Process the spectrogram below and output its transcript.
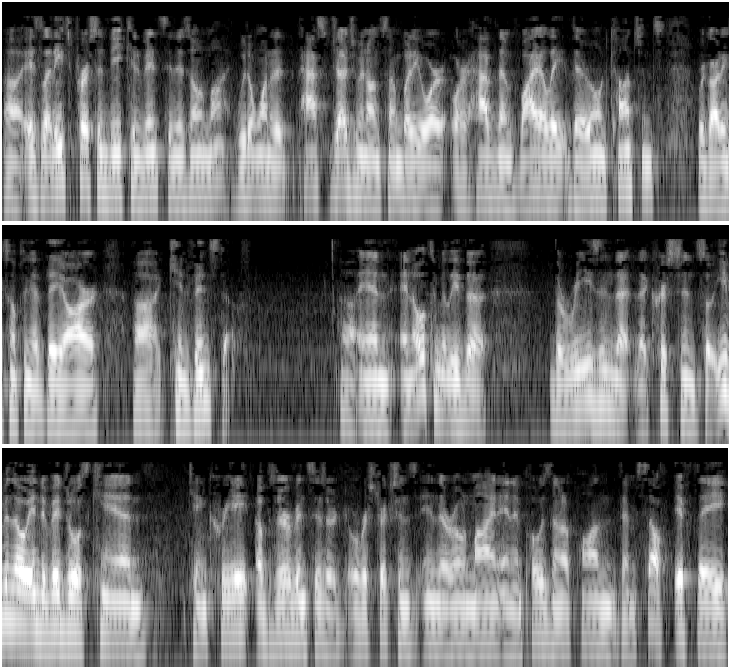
uh, is let each person be convinced in his own mind. We don't want to pass judgment on somebody or, or have them violate their own conscience regarding something that they are uh, convinced of. Uh, and, and ultimately, the, the reason that, that Christians, so even though individuals can can create observances or, or, restrictions in their own mind and impose them upon themselves if they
